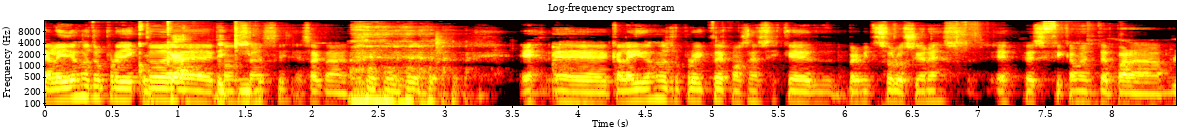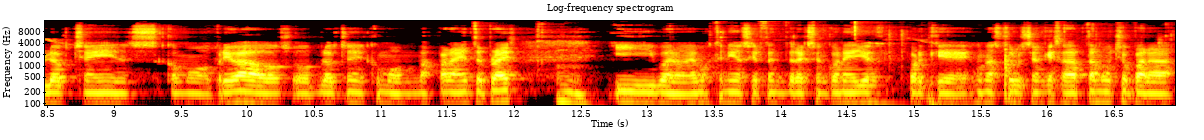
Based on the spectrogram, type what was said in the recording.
Kaleido es otro proyecto Con de, de. Consensus. Exactamente. es, eh, Kaleido es otro proyecto de Consensus que permite soluciones específicamente para blockchains como privados o blockchains como más para enterprise. Y bueno, hemos tenido cierta interacción con ellos porque es una solución que se adapta mucho para,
